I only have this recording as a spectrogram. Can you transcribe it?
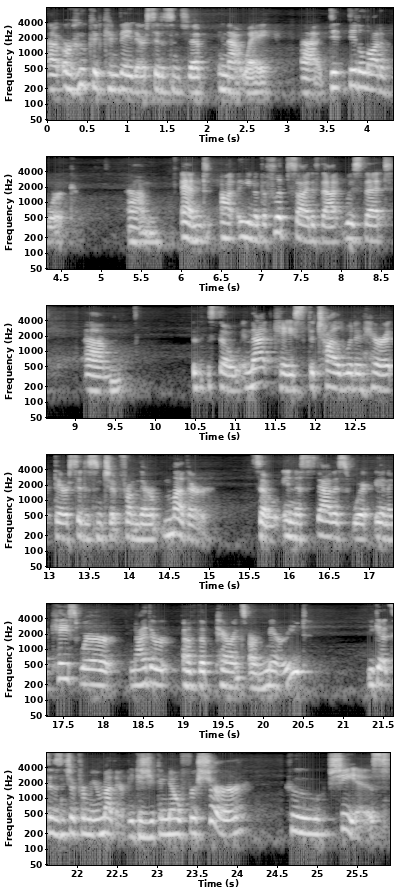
uh, or who could convey their citizenship in that way uh, did, did a lot of work. Um, and uh, you know the flip side of that was that um, so in that case the child would inherit their citizenship from their mother. So in a status where in a case where neither of the parents are married, you get citizenship from your mother because you can know for sure who she is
